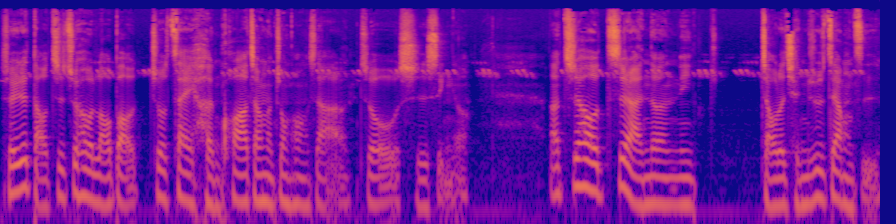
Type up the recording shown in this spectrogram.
所以就导致最后劳保就在很夸张的状况下就实行了。啊，之后自然的你缴的钱就是这样子，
